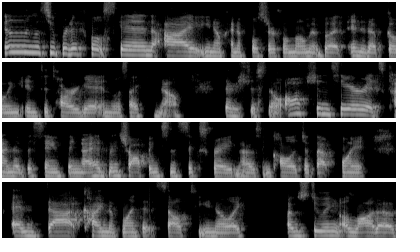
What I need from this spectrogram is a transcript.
dealing with super difficult skin. I, you know, kind of full circle moment, but ended up going into Target and was like, you know, there's just no options here. It's kind of the same thing. I had been shopping since sixth grade and I was in college at that point, And that kind of lent itself to, you know, like I was doing a lot of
